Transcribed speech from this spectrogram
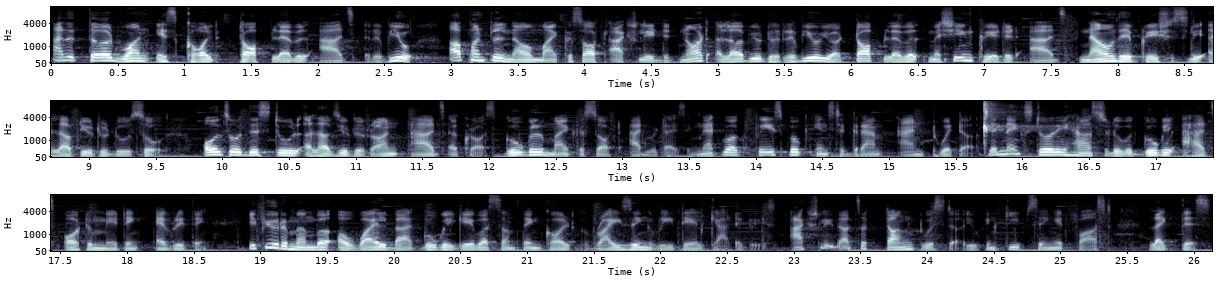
And the third one is called Top Level Ads Review. Up until now, Microsoft actually did not allow you to review your top level machine created ads. Now they've graciously allowed you to do so. Also, this tool allows you to run ads across Google, Microsoft Advertising Network, Facebook, Instagram, and Twitter. The next story has to do with Google Ads automating everything. If you remember, a while back, Google gave us something called rising retail categories. Actually, that's a tongue twister. You can keep saying it fast like this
